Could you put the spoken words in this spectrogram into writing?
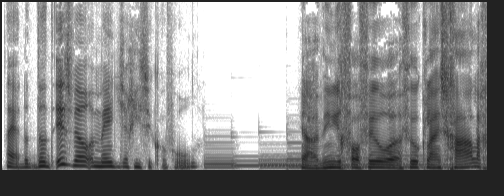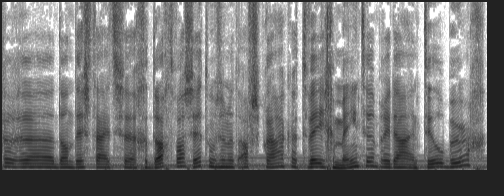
ja, dat, dat is wel een beetje risicovol. Ja, in ieder geval veel, eh, veel kleinschaliger uh, dan destijds uh, gedacht was hè, toen ze het afspraken. Twee gemeenten, Breda en Tilburg.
